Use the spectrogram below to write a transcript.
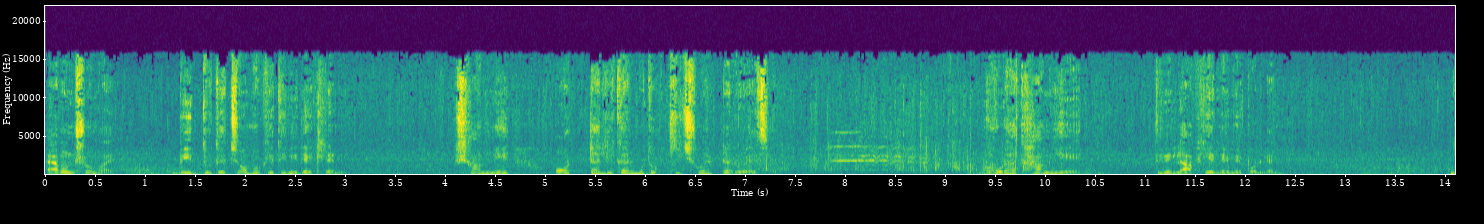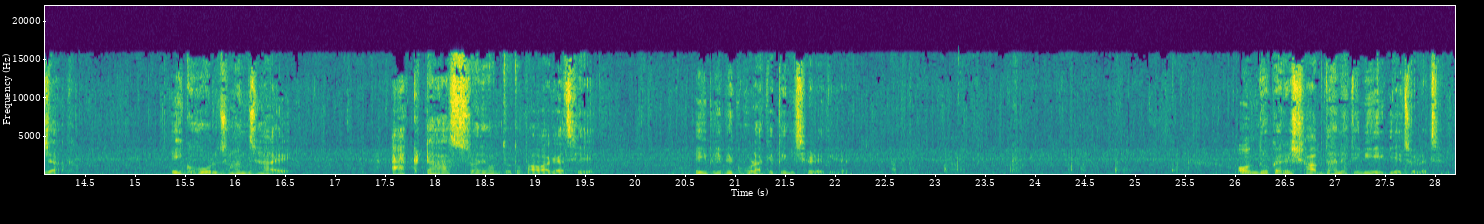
এমন সময় বিদ্যুতের চমকে তিনি দেখলেন, সামনে অট্টালিকার মতো কিছু একটা রয়েছে। ঘোড়া থামিয়ে তিনি লাফিয়ে নেমে পড়লেন। যাক এই ঘোর ঝঞ্ঝায় একটা আশ্রয় অন্তত পাওয়া গেছে। এই ভেবে ঘোড়াকে তিনি ছেড়ে দিলেন। অন্ধকারে সাবধানে তিনি এগিয়ে চলেছেন।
